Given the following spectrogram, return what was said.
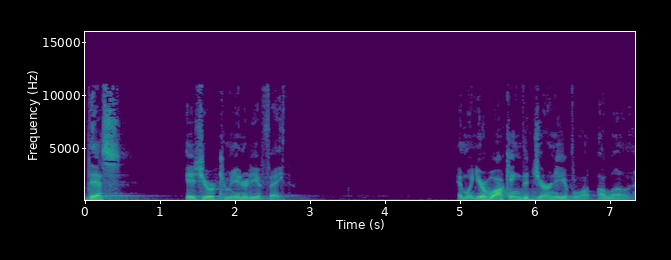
This is your community of faith. And when you're walking the journey of lo- alone,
